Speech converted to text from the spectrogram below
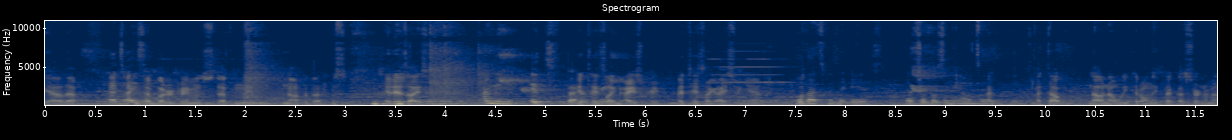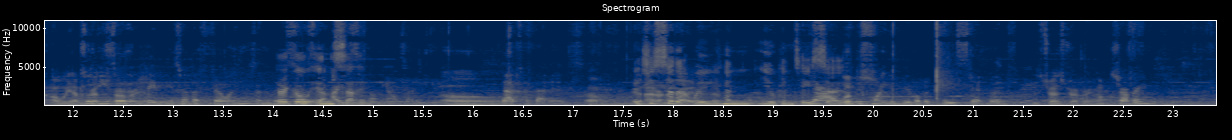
Yeah, that That's that buttercream is definitely not the best. it is icing. I mean, it's better. It tastes like ice cream. It tastes like icing, yeah. Well, that's because it is. That's what goes on the outside I, of the cake. I thought no, no, we could only pick a certain amount. Oh, we haven't So tried the these are strawberry they, these are the fillings, and this That go is the inside. icing on the outside. Oh. That's what that is. Oh. It's just so that way did you can you can taste yeah, it. I Whoops. just want you to be able to taste it with Let's try strawberry, huh? strawberry,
